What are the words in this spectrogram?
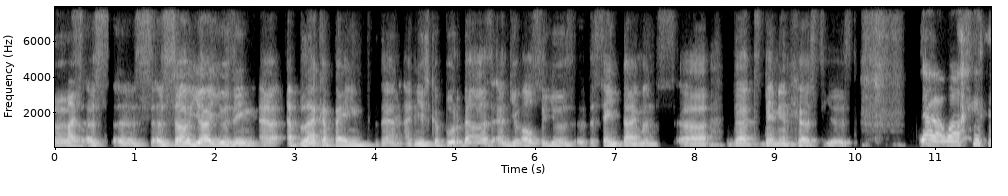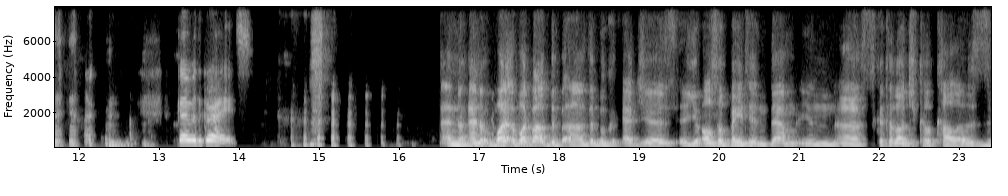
Uh, so, so- so you are using a, a blacker paint than Anish Kapoor does, and you also use the same diamonds uh, that Damien Hirst used. yeah, well, go with the grades. And and what what about the uh, the book edges? You also painted them in uh, scatological colors.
